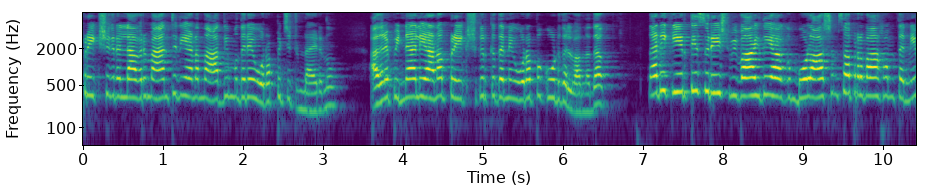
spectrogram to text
പ്രേക്ഷകരെല്ലാവരും ആന്റണിയാണെന്ന് ആദ്യം മുതലേ ഉറപ്പിച്ചിട്ടുണ്ടായിരുന്നു. അതിന് പിന്നാലെയാണ് പ്രേക്ഷകർക്ക് തന്നെ ഉറപ്പ് കൂടുതൽ വന്നത്. നടി കീർത്തി സുരേഷ് വിവാഹിതയാകുമ്പോൾ ആശംസാ പ്രവാഹം തന്നെ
